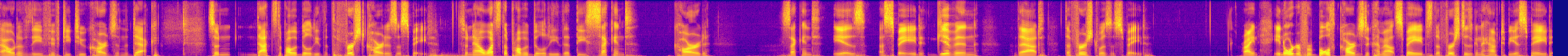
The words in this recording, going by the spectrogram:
out of the 52 cards in the deck. So that's the probability that the first card is a spade. So now what's the probability that the second card, second is a spade, given that the first was a spade? Right? In order for both cards to come out spades, the first is gonna have to be a spade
